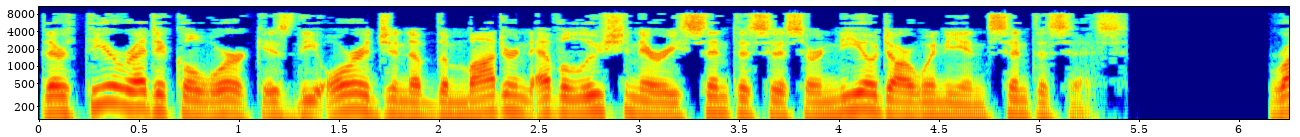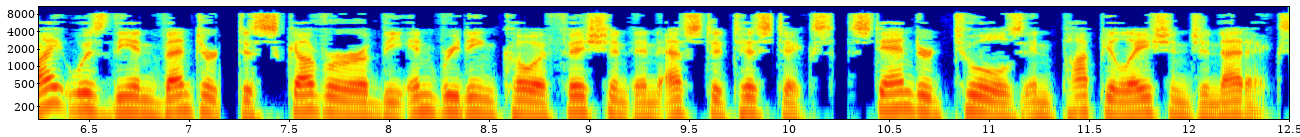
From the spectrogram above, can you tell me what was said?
Their theoretical work is the origin of the modern evolutionary synthesis or neo-Darwinian synthesis. Wright was the inventor, discoverer of the inbreeding coefficient and F-statistics, standard tools in population genetics.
